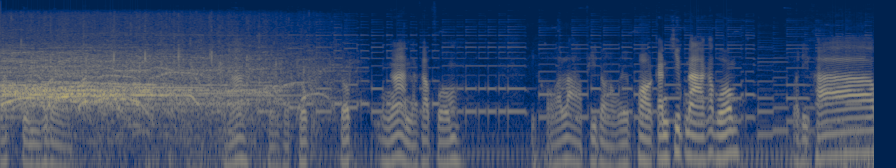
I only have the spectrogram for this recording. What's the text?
รับจริงพี่น้อง งานนะครับผมขอลาพี่น้องเลยพอกันคลิปหน้าครับผมสวัสดีครับ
